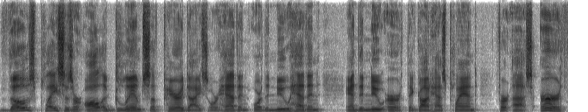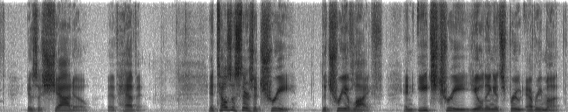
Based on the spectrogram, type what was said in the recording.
Those places are all a glimpse of paradise or heaven or the new heaven and the new earth that God has planned for us. Earth is a shadow of heaven. It tells us there's a tree, the tree of life, and each tree yielding its fruit every month.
